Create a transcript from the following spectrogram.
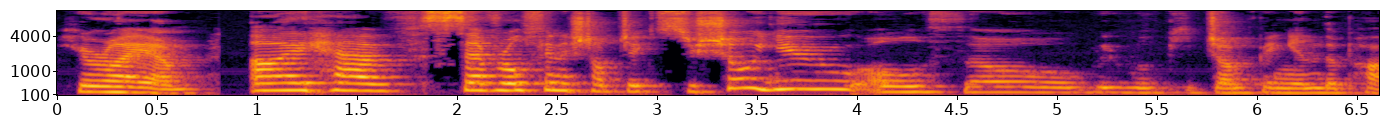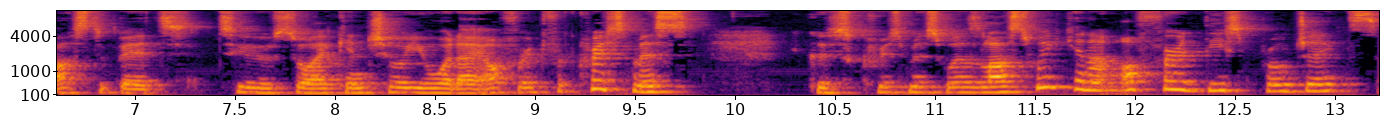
here I am. I have several finished objects to show you, although we will be jumping in the past a bit too, so I can show you what I offered for Christmas, because Christmas was last week and I offered these projects.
